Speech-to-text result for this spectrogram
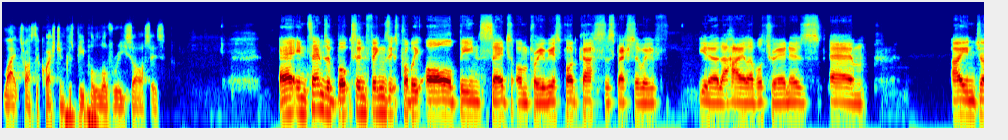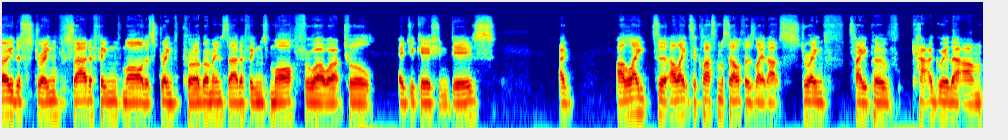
like to ask the question because people love resources. Uh, in terms of books and things, it's probably all been said on previous podcasts, especially with you know the high level trainers. Um, I enjoy the strength side of things more, the strength programming side of things more through our actual education days. I I like to I like to class myself as like that strength type of category that I'm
